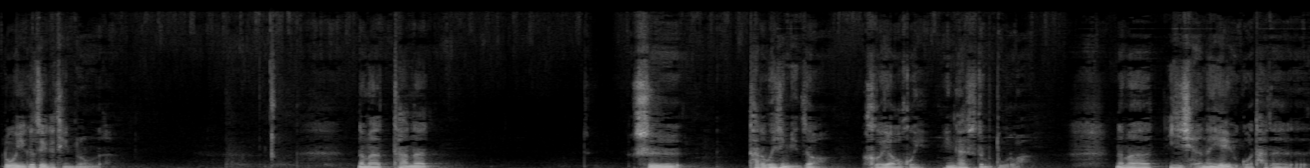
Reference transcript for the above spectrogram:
录一个这个听众的。那么他呢，是他的微信名字哦。何耀辉应该是这么读的吧？那么以前呢也有过他的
